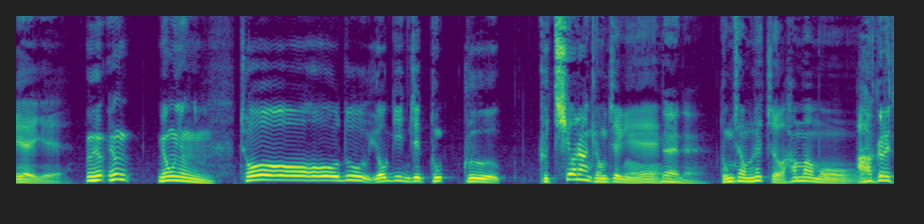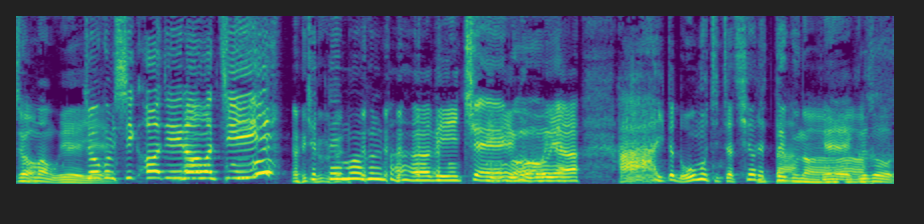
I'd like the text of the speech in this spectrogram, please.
예예. 예. 형, 형 명훈 형님. 저도 여기 이제 동, 그, 그 치열한 경쟁에 네네. 동참을 했죠. 하마모. 아, 그렇죠. 하마모, 예, 예. 조금씩 어지러웠지? 제때 먹을 밥이 최고야. 아, 이때 너무 진짜 치열했다. 이때구나. 예, 그래서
